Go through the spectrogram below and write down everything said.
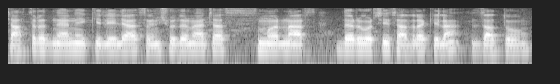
शास्त्रज्ञाने केलेल्या संशोधनाच्या स्मरणार्थ दरवर्षी साजरा केला जातो.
